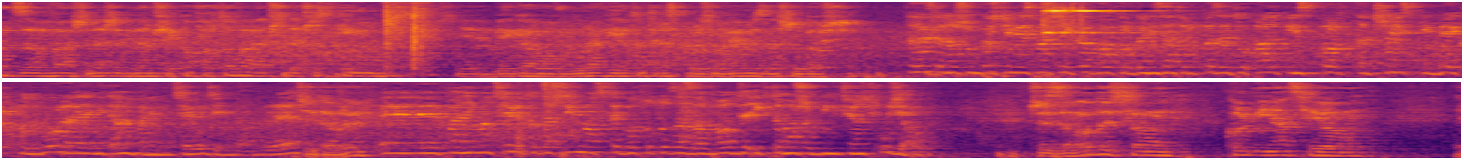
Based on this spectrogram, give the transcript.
bardzo ważne, żeby nam się komfortowo, ale przede wszystkim bezpiecznie biegało w górach i o tym teraz porozmawiamy z naszym gościem. Także naszym gościem jest Maciej Kawałek, organizator PZU Alpin Sport Tatrzański Bieg pod górę. Witamy Panie Macieju, dzień dobry. Dzień dobry. E, Panie Macieju, to zacznijmy od tego, co to za zawody i kto może w nich wziąć udział. Czy zawody są kulminacją e,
